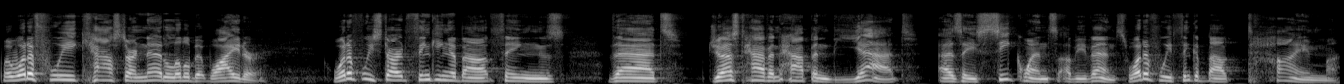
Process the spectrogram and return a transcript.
But what if we cast our net a little bit wider? What if we start thinking about things that just haven't happened yet, as a sequence of events? What if we think about time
